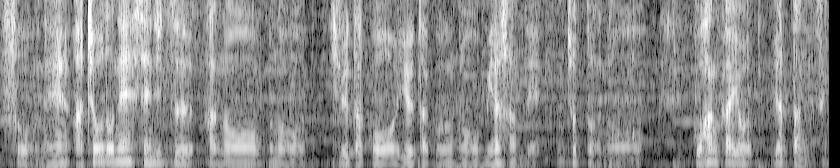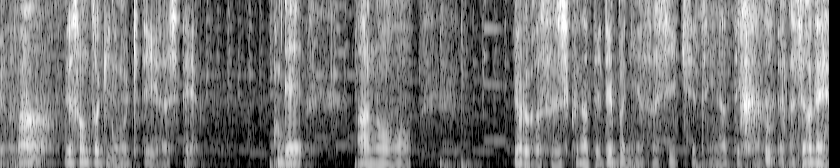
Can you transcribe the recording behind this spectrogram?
そうね。あちょうどね先日あのこの「昼タコゆうたこ」の皆さんでちょっとあのご飯会をやったんですけどね、うん、でその時にも来ていらして。であの夜が涼しくなってデブに優しい季節になってきたみたいな話をね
